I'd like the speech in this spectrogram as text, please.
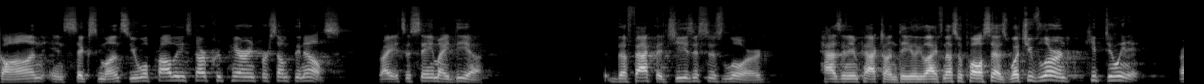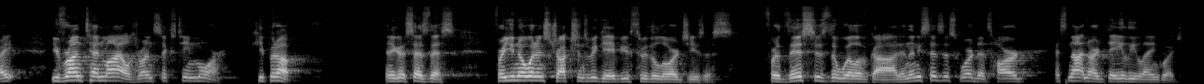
gone in six months, you will probably start preparing for something else, right? It's the same idea. The fact that Jesus is Lord has an impact on daily life. And that's what Paul says. What you've learned, keep doing it, right? You've run 10 miles, run 16 more. Keep it up. And he says this For you know what instructions we gave you through the Lord Jesus. For this is the will of God. And then he says this word that's hard, it's not in our daily language.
